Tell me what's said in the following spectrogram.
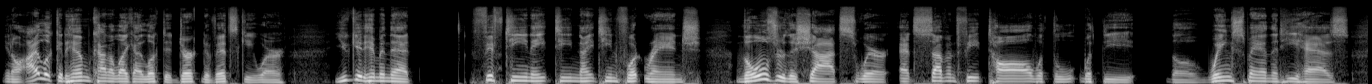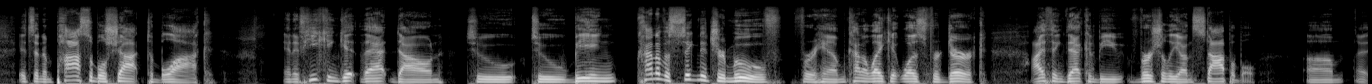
you know, I look at him kind of like I looked at Dirk Nowitzki, where you get him in that 15, 18, 19 foot range. Those are the shots where at seven feet tall with the, with the, the wingspan that he has, it's an impossible shot to block. And if he can get that down to to being kind of a signature move for him, kind of like it was for Dirk, I think that could be virtually unstoppable. Um, I,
